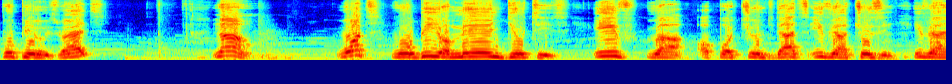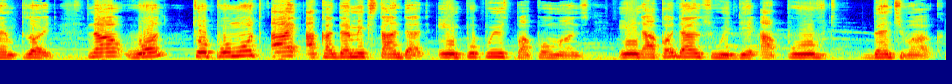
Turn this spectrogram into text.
Pupils right? Now what will be your main duties if you are opportune that's if you are chosen if you are employed now one to promote high academic standard in pupils performance in accordance with the approved benchmark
